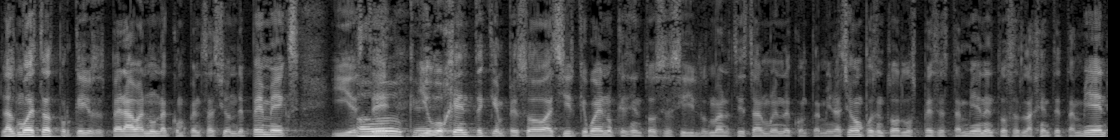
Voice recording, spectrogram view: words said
las muestras porque ellos esperaban una compensación de Pemex y este y hubo gente que empezó a decir que bueno, que entonces si los manatíes estaban muriendo de contaminación, pues entonces los peces también, entonces la gente también,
